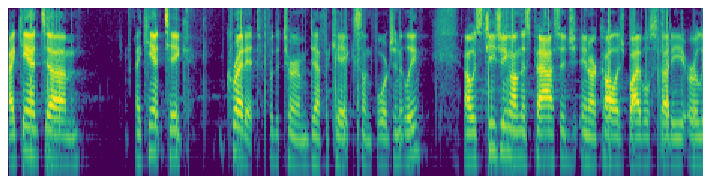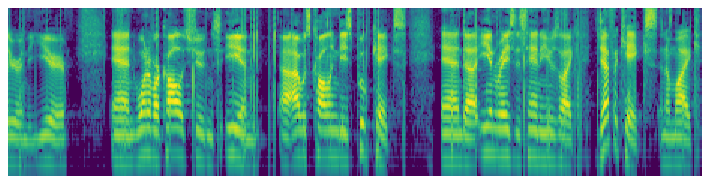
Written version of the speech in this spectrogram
I can't, um, I can't take credit for the term defecakes, unfortunately. I was teaching on this passage in our college Bible study earlier in the year, and one of our college students, Ian, uh, I was calling these poop cakes. And uh, Ian raised his hand and he was like, defecakes. And I'm like,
